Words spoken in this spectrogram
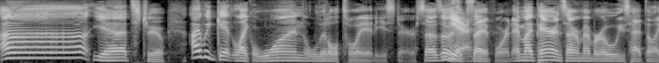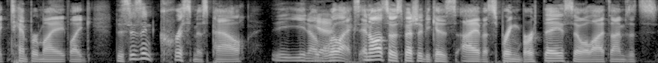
Uh, yeah, it's true. I would get like one little toy at Easter, so I was always Yeah. excited for it. And my parents, I remember, always had to like temper my like, "This isn't Christmas, pal." You know, Yeah. relax. And also, especially because I have a spring birthday, so a lot of times it's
